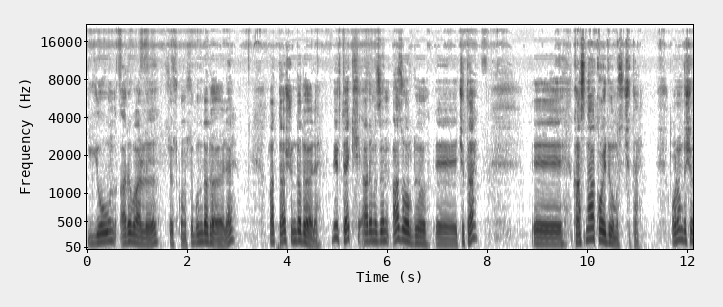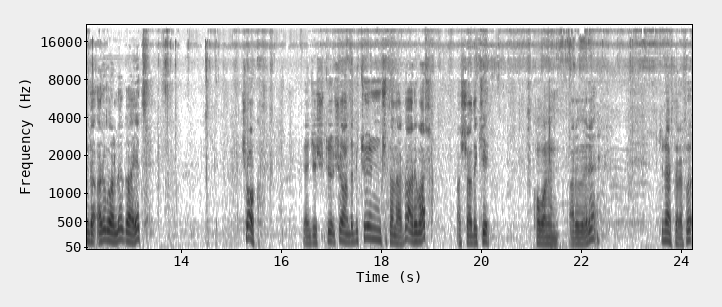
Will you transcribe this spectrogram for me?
yoğun arı varlığı söz konusu. Bunda da öyle. Hatta şunda da öyle. Bir tek arımızın az olduğu e, çıta e, kasnağa koyduğumuz çıta. Onun dışında arı varlığı gayet çok. Bence şu, şu anda bütün çıtalarda arı var. Aşağıdaki kovanın arıları bütün her tarafı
